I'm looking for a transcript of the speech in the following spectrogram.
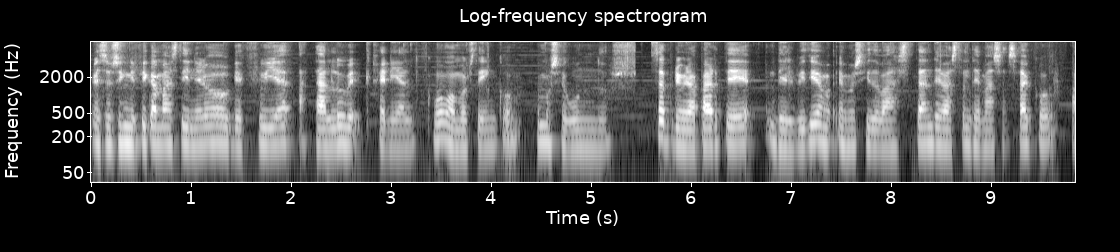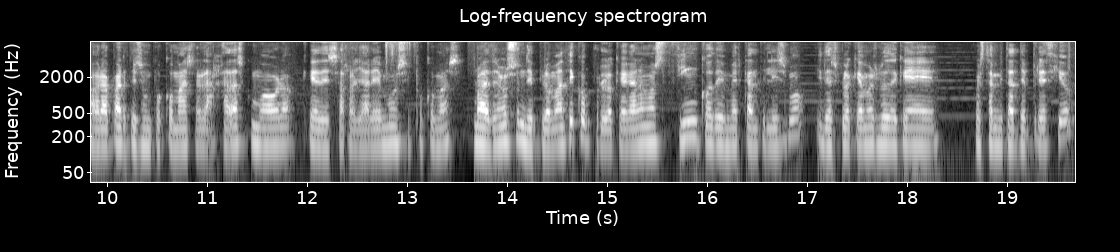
Eso significa más dinero que fluye hasta Lubeck. Genial. ¿Cómo vamos de income? Somos segundos. Esta primera parte del vídeo hemos ido bastante, bastante más a saco. Habrá partes un poco más relajadas como ahora que desarrollaremos y poco más. Vale, tenemos un diplomático por lo que ganamos 5 de mercantilismo y desbloqueamos lo de que cuesta mitad de precio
